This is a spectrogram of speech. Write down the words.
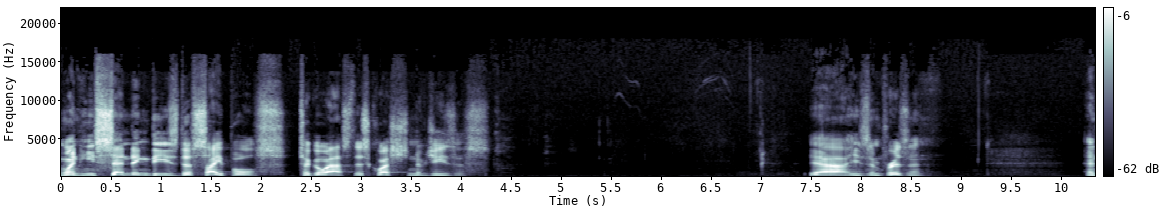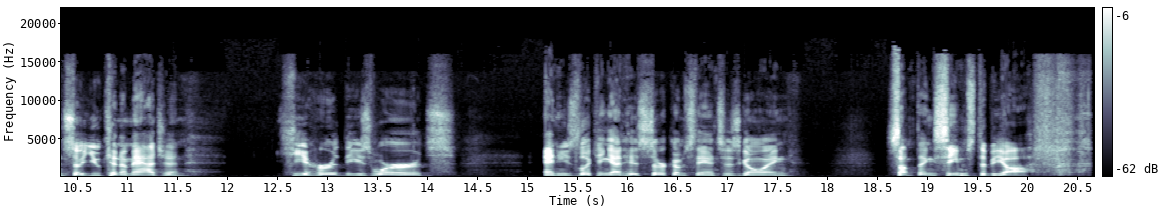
when he's sending these disciples to go ask this question of Jesus? Yeah, he's in prison. And so you can imagine he heard these words and he's looking at his circumstances going, something seems to be off.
